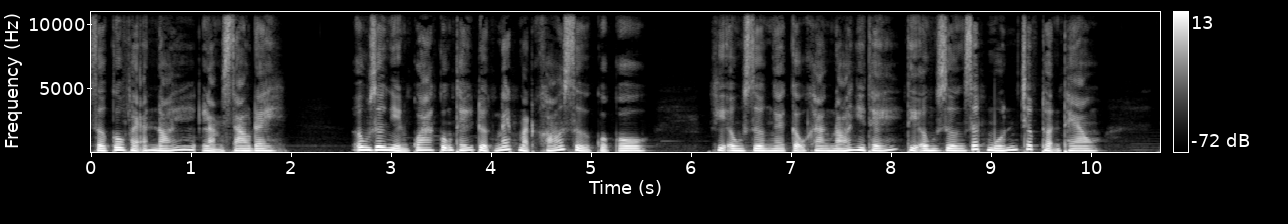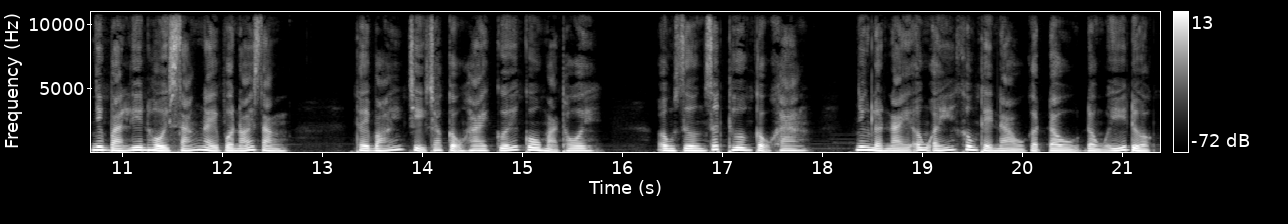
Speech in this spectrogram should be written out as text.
Giờ cô phải ăn nói, làm sao đây? Ông Dương nhìn qua cũng thấy được nét mặt khó xử của cô. Khi ông Dương nghe cậu Khang nói như thế, thì ông Dương rất muốn chấp thuận theo. Nhưng bà Liên hồi sáng này vừa nói rằng, thầy bói chỉ cho cậu hai cưới cô mà thôi. Ông Dương rất thương cậu Khang, nhưng lần này ông ấy không thể nào gật đầu đồng ý được.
